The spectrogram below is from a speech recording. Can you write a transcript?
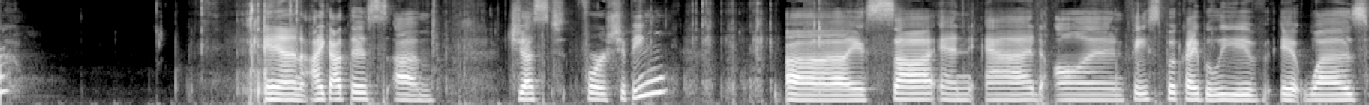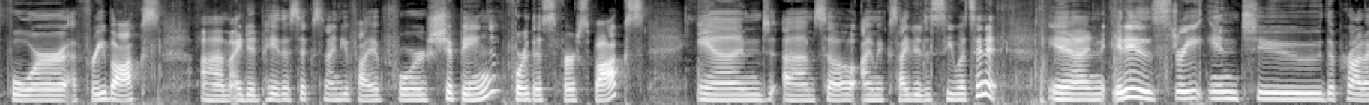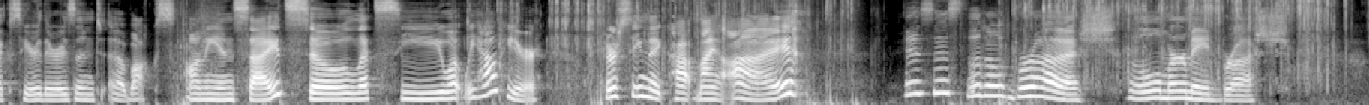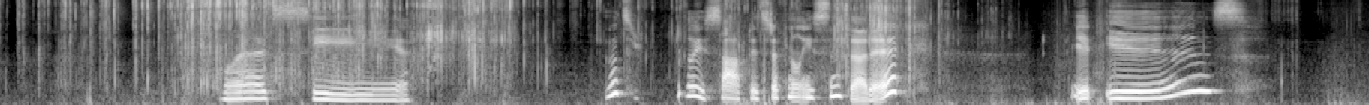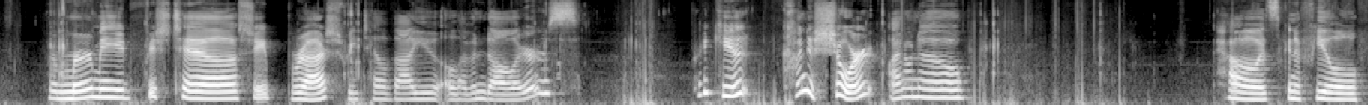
And I got this um, just for shipping. I saw an ad on Facebook, I believe it was for a free box. Um, I did pay the $6.95 for shipping for this first box. And um, so I'm excited to see what's in it. And it is straight into the products here. There isn't a box on the inside. So let's see what we have here. First thing that caught my eye is this little brush, little mermaid brush. Let's see. it's really soft. It's definitely synthetic. It is a mermaid fishtail shape brush, retail value $11. Pretty cute, kind of short. I don't know how it's gonna feel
